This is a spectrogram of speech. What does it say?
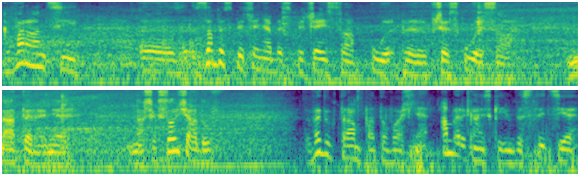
gwarancji zabezpieczenia bezpieczeństwa przez USA na terenie naszych sąsiadów. Według Trumpa to właśnie amerykańskie inwestycje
